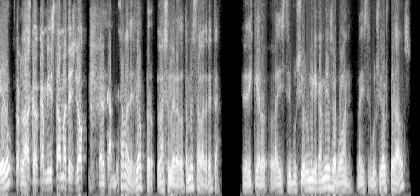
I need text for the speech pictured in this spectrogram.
Però, Però clar, que el canvi està al mateix lloc. el canvi està al mateix lloc, però l'accelerador també està a la dreta. És a dir, que la distribució, l'únic que canvia és el volant. La distribució dels pedals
